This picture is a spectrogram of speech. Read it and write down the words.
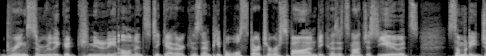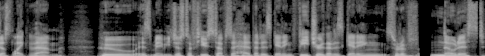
brings some really good community elements together because then people will start to respond because it's not just you, it's somebody just like them who is maybe just a few steps ahead that is getting featured, that is getting sort of noticed,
